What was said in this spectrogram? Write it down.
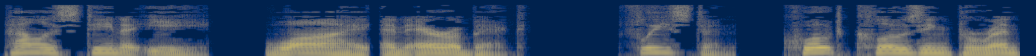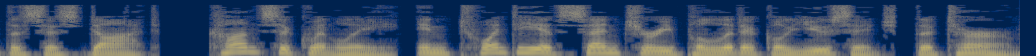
Palestina E, Y and Arabic, Fleiston. Quote closing parenthesis dot. Consequently, in 20th-century political usage, the term,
